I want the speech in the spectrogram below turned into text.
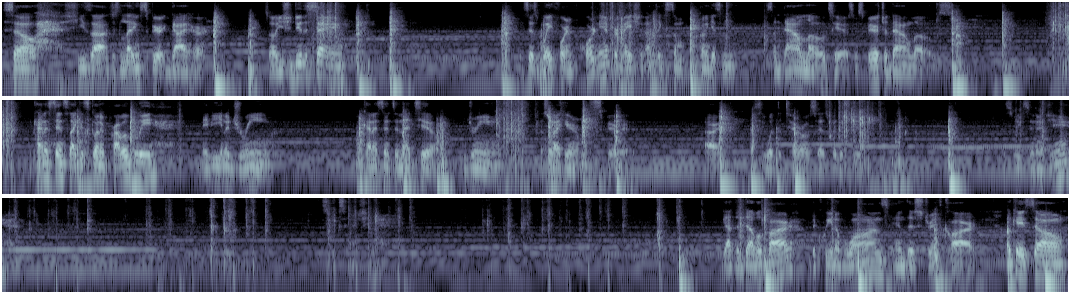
So she's uh, just letting spirit guide her. So you should do the same. It says wait for important information. I think some I'm gonna get some some downloads here, some spiritual downloads kind of sense like it's going to probably maybe in a dream. I'm kind of sense in that too. Dreams. That's what I hear in my spirit. All right. Let's see what the tarot says for this week. This week's energy. This week's energy. Got the Devil card, the Queen of Wands, and the Strength card. Okay, so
